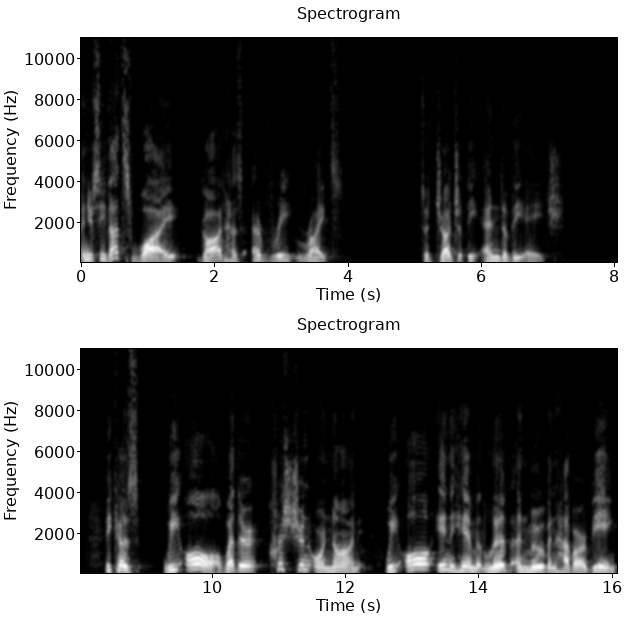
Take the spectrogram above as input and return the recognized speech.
And you see, that's why God has every right to judge at the end of the age. Because we all, whether Christian or non, we all in Him live and move and have our being.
